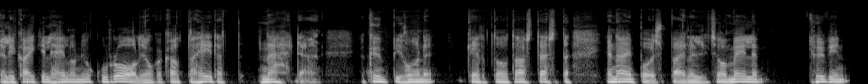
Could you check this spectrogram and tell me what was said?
Eli kaikille heillä on joku rooli, jonka kautta heidät nähdään. Ja kymppihuone kertoo taas tästä ja näin poispäin. Eli se on meille hyvin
